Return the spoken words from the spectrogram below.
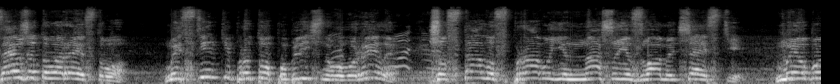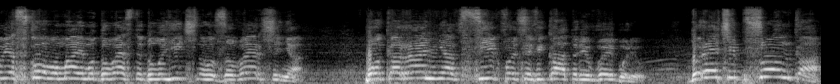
Це вже товариство. Ми стільки про то публічно говорили, що стало справою нашої з вами честі. Ми обов'язково маємо довести до логічного завершення покарання всіх фальсифікаторів виборів. До речі, Пшонка,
